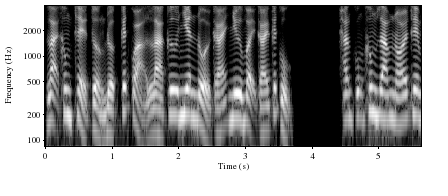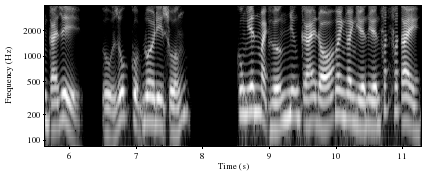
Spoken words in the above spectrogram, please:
lại không thể tưởng được kết quả là cư nhiên đổi cái như vậy cái kết cục. Hắn cũng không dám nói thêm cái gì, ủ rũ cụp đuôi đi xuống. Cung yên mạch hướng những cái đó oanh oanh yến yến phất phất tay,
